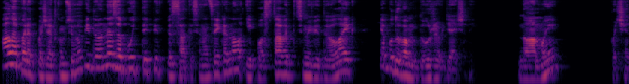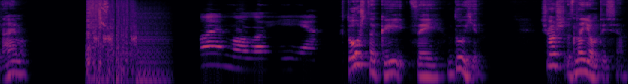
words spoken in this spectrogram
Але перед початком цього відео не забудьте підписатися на цей канал і поставити цьому відео лайк. Я буду вам дуже вдячний. Ну а ми починаємо. Мемологія. Хто ж такий цей Дугін? Що ж, знайомтеся,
